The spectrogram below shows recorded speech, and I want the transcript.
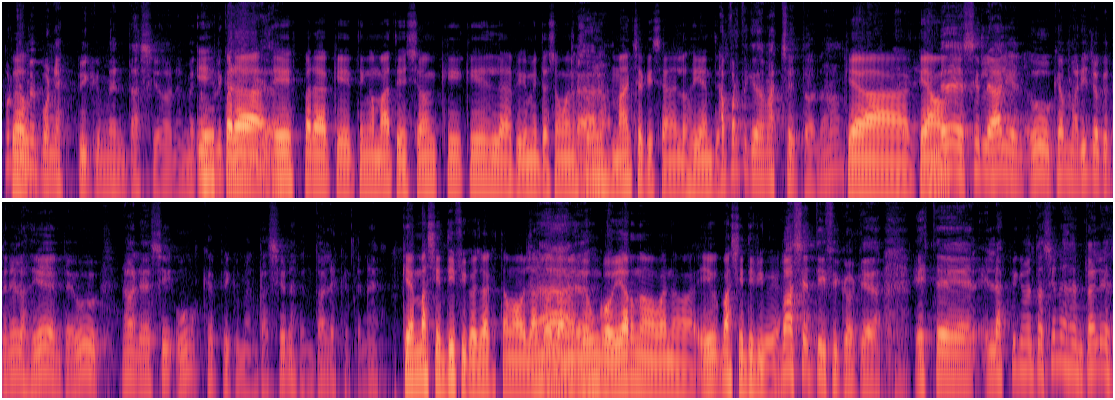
¿Por qué me pones pigmentaciones? es, para, es para que tenga más atención qué, es la pigmentación. Bueno, son las manchas que se dan en los dientes. Aparte queda más cheto, ¿no? Queda, queda... En vez de decirle a alguien, uh, qué amarillo que tenés los dientes, uh, no, le decís, uh, qué pigmentaciones dentales que tenés. Queda más científico, ya que estamos hablando también de un gobierno, bueno, más científico queda. Más científico queda. Este, las pigmentaciones dentales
